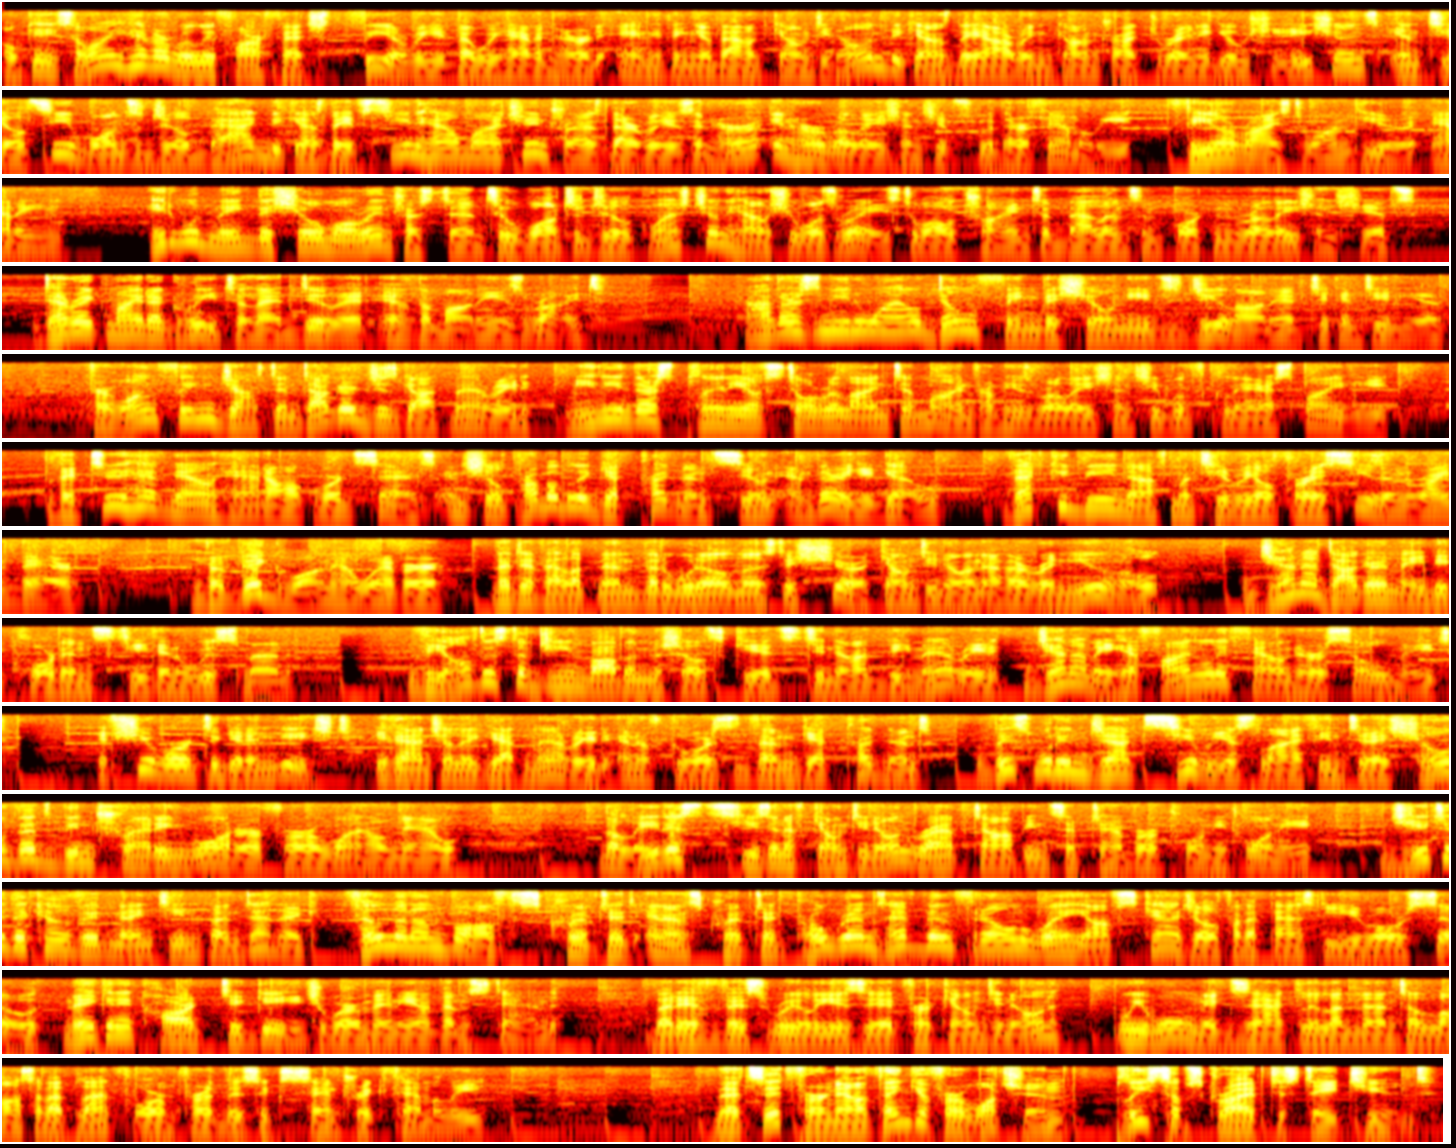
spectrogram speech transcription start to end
Okay, so I have a really far-fetched theory that we haven't heard anything about Counting On because they are in contract renegotiations and TLC wants Jill back because they've seen how much interest there is in her in her relationships with her family, theorized one viewer, adding, it would make the show more interesting to watch Jill question how she was raised while trying to balance important relationships. Derick might agree to let do it if the money is right. Others, meanwhile, don't think the show needs Jill on it to continue. For one thing, Justin Duggar just got married, meaning there's plenty of storyline to mine from his relationship with Claire Spivey. The two have now had awkward sex and she'll probably get pregnant soon and there you go. That could be enough material for a season right there. The big one, however, the development that would almost assure Counting On of a renewal. Jana Duggar may be courting Stephen Wissmann. The oldest of Jim Bob and Michelle's kids to not be married, Jana may have finally found her soulmate. If she were to get engaged, eventually get married and of course then get pregnant, this would inject serious life into a show that's been treading water for a while now. The latest season of Counting On wrapped up in September 2020. Due to the COVID-19 pandemic, filming on both scripted and unscripted programs have been thrown way off schedule for the past year or so, making it hard to gauge where many of them stand. But if this really is it for Counting On, we won't exactly lament a loss of a platform for this eccentric family. That's it for now, thank you for watching, please subscribe to stay tuned.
